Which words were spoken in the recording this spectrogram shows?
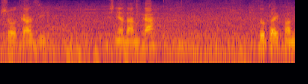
przy okazji śniadanka. Tutaj pan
